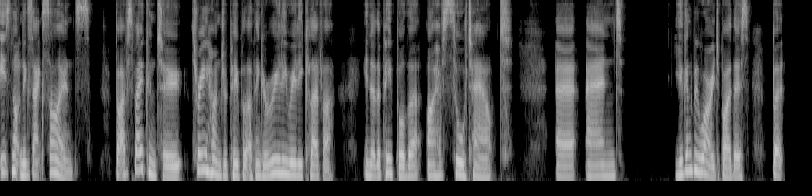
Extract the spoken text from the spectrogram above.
it's not an exact science, but I've spoken to 300 people that I think are really, really clever you know, the people that I have sought out. Uh, and you're going to be worried by this, but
